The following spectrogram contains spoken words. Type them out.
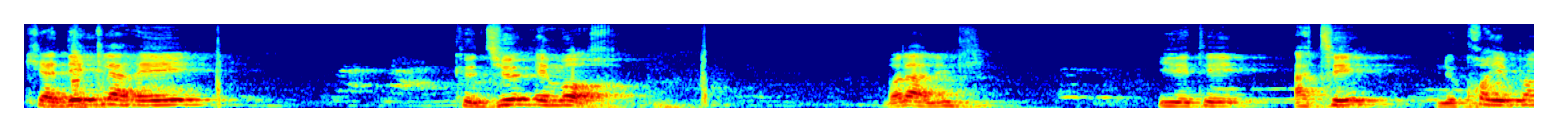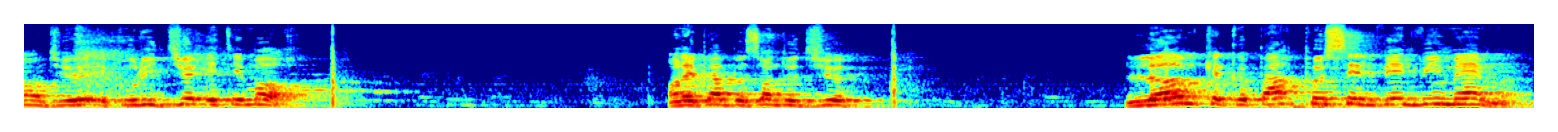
qui a déclaré que Dieu est mort. Voilà, lui. Il était athée, il ne croyait pas en Dieu, et pour lui, Dieu était mort. On n'avait pas besoin de Dieu. L'homme, quelque part, peut s'élever lui-même.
